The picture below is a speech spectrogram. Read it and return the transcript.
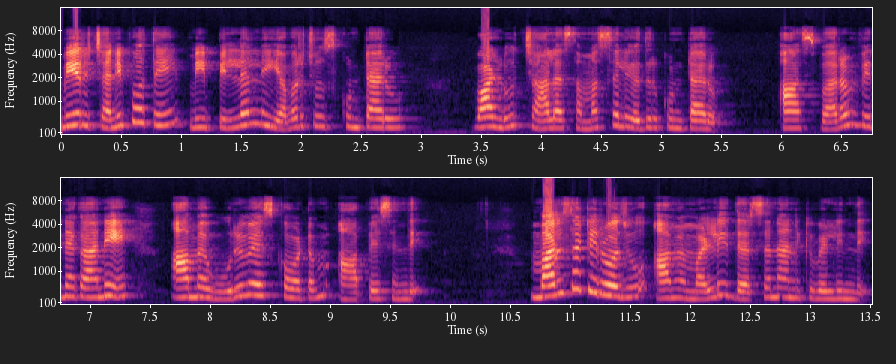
మీరు చనిపోతే మీ పిల్లల్ని ఎవరు చూసుకుంటారు? వాళ్ళు చాలా సమస్యలు ఎదుర్కొంటారు. ఆ స్వరం వినగానే ఆమె ఊరు వేసుకోవటం ఆపేసింది. మరుసటి రోజు ఆమె మళ్ళీ దర్శనానికి వెళ్ళింది.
